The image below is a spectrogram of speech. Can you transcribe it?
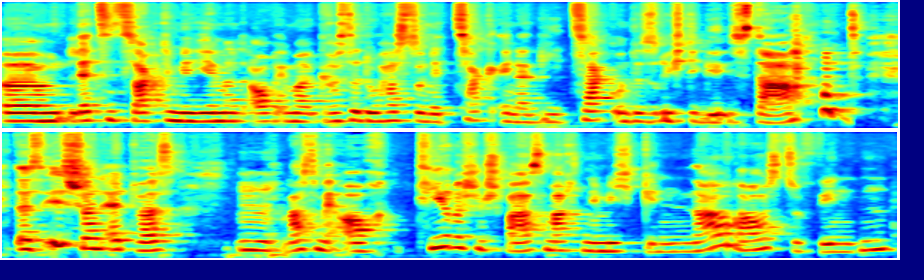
Ähm, letztens sagte mir jemand auch immer, Christa, du hast so eine Zack-Energie, zack, und das Richtige ist da. Und das ist schon etwas, was mir auch tierischen Spaß macht, nämlich genau rauszufinden,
